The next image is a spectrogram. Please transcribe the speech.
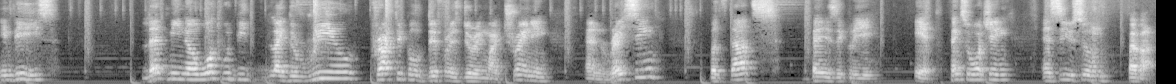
in these, let me know what would be like the real practical difference during my training and racing but that's basically it. Thanks for watching and see you soon. Bye bye.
